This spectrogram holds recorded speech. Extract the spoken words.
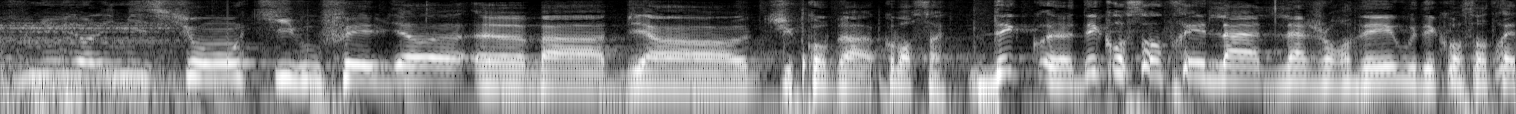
Bienvenue dans l'émission qui vous fait bien, euh, bah, bien, tu comment, comment ça, euh, déconcentrer de la, journée ou déconcentrer,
